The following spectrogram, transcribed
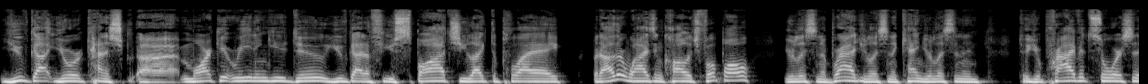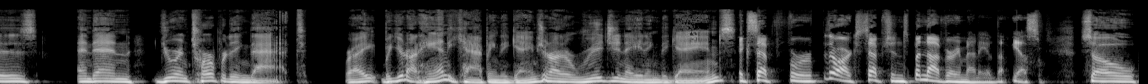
you've got your kind of uh, market reading you do. You've got a few spots you like to play. But otherwise, in college football, you're listening to Brad, you're listening to Ken, you're listening to your private sources, and then you're interpreting that, right? But you're not handicapping the games. You're not originating the games. Except for there are exceptions, but not very many of them. Yes. So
